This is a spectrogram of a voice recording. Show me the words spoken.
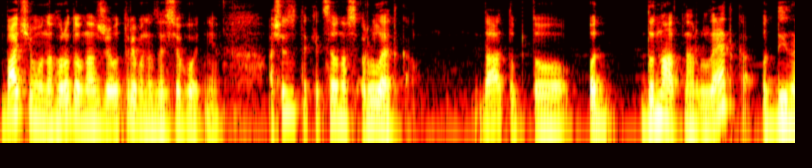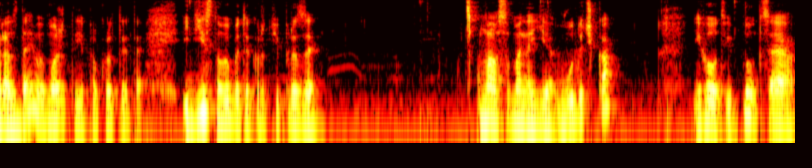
бачимо, нагорода у нас вже отримана за сьогодні. А що це таке? Це у нас рулетка. Да? Тобто од... донатна рулетка один раз в день ви можете її прокрутити. І дійсно вибити круті призи. У нас у мене є вудочка і голдвіп. Ну, це, е...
